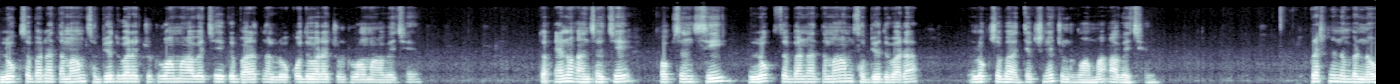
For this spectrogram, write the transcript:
લોકસભાના તમામ સભ્યો દ્વારા ચૂંટવામાં આવે છે કે ભારતના લોકો દ્વારા ચૂંટવામાં આવે છે. તો એનો આન્સર છે ઓપ્શન સી લોકસભાના તમામ સભ્યો દ્વારા લોકસભા અધ્યક્ષને ચૂંટવામાં આવે છે. પ્રશ્ન નંબર નવ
